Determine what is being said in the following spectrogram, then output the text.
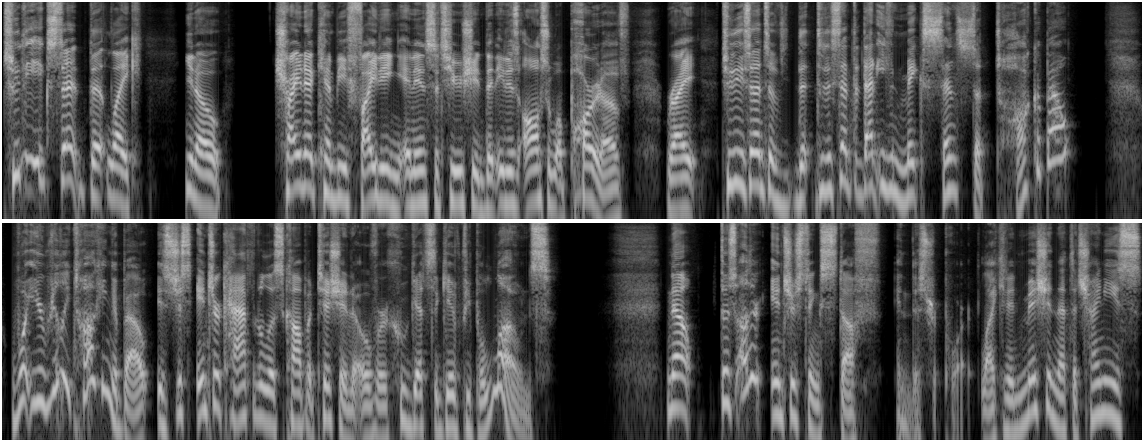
to the extent that, like, you know, China can be fighting an institution that it is also a part of, right? To the extent of to the extent that that even makes sense to talk about, what you're really talking about is just intercapitalist competition over who gets to give people loans. Now, there's other interesting stuff in this report, like an admission that the Chinese,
